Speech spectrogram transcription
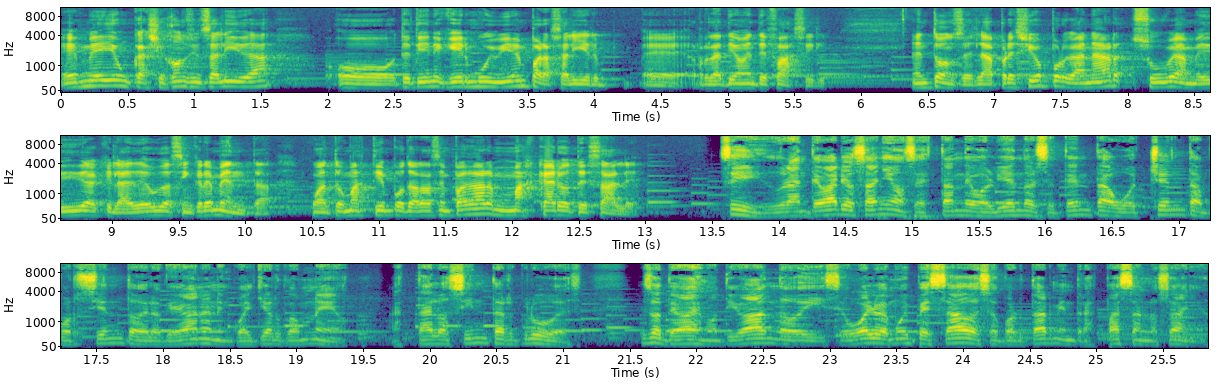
Es medio un callejón sin salida, o te tiene que ir muy bien para salir eh, relativamente fácil. Entonces, la presión por ganar sube a medida que la deuda se incrementa. Cuanto más tiempo tardas en pagar, más caro te sale. Sí, durante varios años se están devolviendo el 70 u 80% de lo que ganan en cualquier torneo, hasta los interclubes. Eso te va desmotivando y se vuelve muy pesado de soportar mientras pasan los años.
